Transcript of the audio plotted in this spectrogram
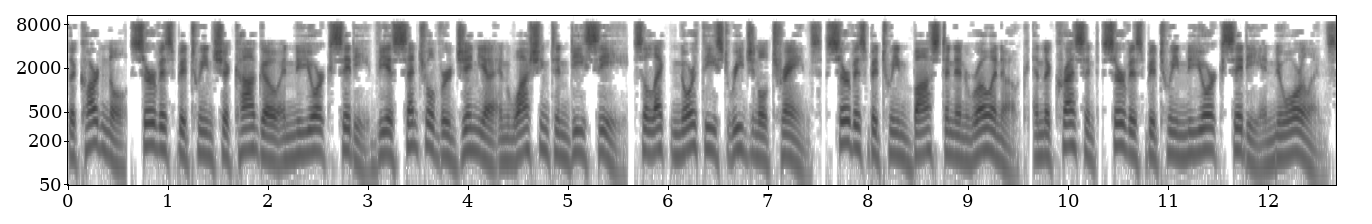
the Cardinal service between Chicago and New York City via Central Virginia and Washington, D.C., select Northeast Regional trains service between Boston and Roanoke and the Crescent service between New York City and New Orleans.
